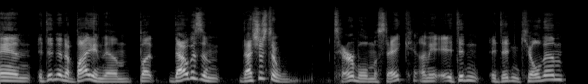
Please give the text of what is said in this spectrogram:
And it didn't end up biting them. But that was a that's just a terrible mistake. I mean, it didn't it didn't kill them,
